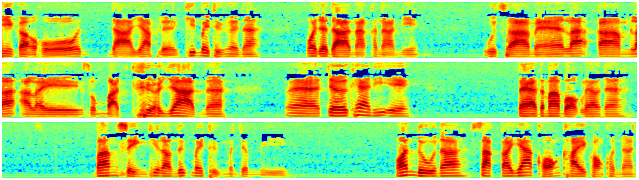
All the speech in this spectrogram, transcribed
นี่ก็โอ้โหด่ายับเลย คิดไม่ถึงเลยนะ ว่าจะด่าหนักขนาดนี้ อุตสาแหมละกามละอะไรสมบัติเครือญาตินะเจอแค่นี้เอง แต่อาตมาบอกแล้วนะ บางสิ่งที่เรานึกไม่ถึงมันจะมีวันดูนะสักยะของใครของคนนั้น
